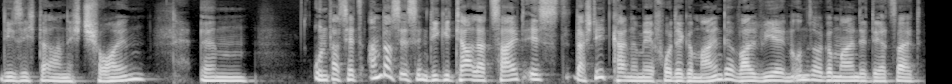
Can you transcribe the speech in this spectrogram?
die sich da nicht scheuen. Ähm, und was jetzt anders ist in digitaler Zeit ist, da steht keiner mehr vor der Gemeinde, weil wir in unserer Gemeinde derzeit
